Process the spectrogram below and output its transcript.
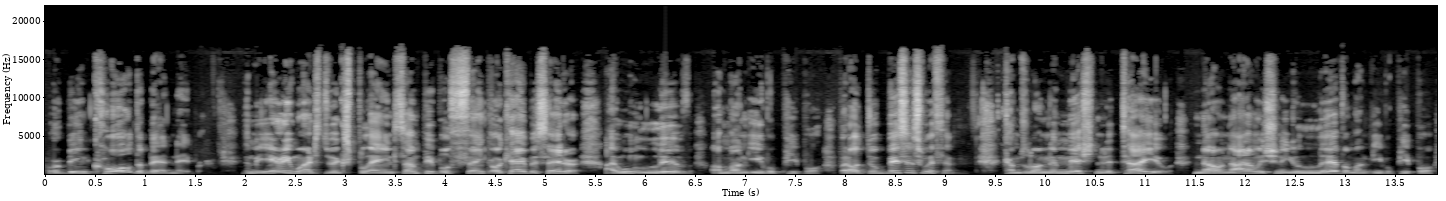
or being called a bad neighbor. The Meiri wants to explain some people think, okay, Beseder, I won't live among evil people, but I'll do business with them. Comes along the Mishnah to tell you, no, not only shouldn't you live among evil people,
